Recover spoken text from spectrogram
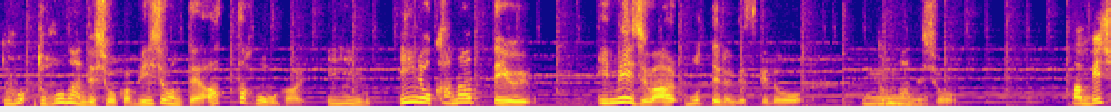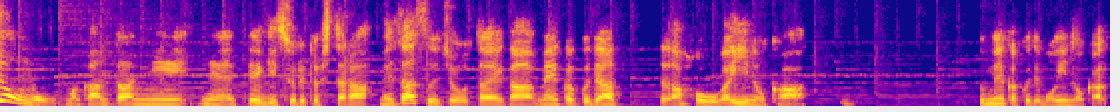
どうどうなんでしょうか？ビジョンってあった方がいいいいのかなっていうイメージは持ってるんですけど、どうなんでしょう？まあ、ビジョンをまあ簡単にね、定義するとしたら、目指す状態が明確であった方がいいのかうん、不明確でもいいのかっ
